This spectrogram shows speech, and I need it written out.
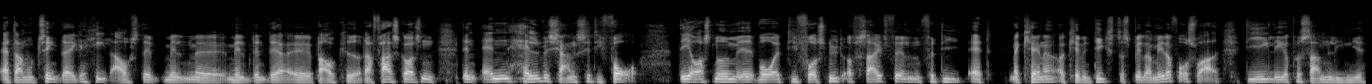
at der er nogle ting, der ikke er helt afstemt mellem, øh, mellem den der øh, bagkæde. Og der er faktisk også en, den anden halve chance, de får, det er også noget med, hvor de får snydt offside-fælden, fordi at McKenna og Kevin Dix, der spiller midterforsvaret, de ikke ligger på samme linje.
